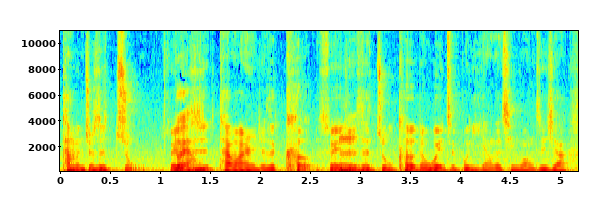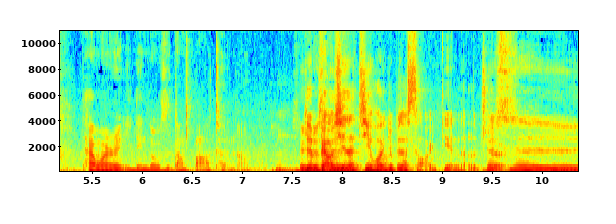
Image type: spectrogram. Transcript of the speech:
他们就是主。所以日、台湾人就是客，所以就是主客的位置不一样的情况之下，台湾人一定都是当 button 啊，嗯所以就是表现的机会就比较少一点了，对不对？就是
